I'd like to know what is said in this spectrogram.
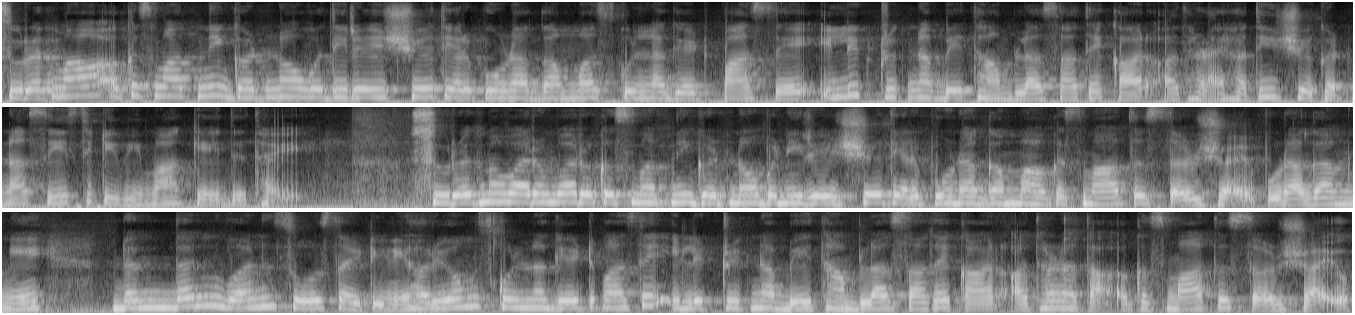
સુરતમાં અકસ્માતની ઘટનાઓ વધી રહી છે ત્યારે પૂર્ણા ગામમાં સ્કૂલના ગેટ પાસે ઇલેક્ટ્રિકના બે થાંભલા સાથે કાર અથડાઈ હતી જે ઘટના સીસીટીવીમાં કેદ થઈ. સુરતમાં વારંવાર અકસ્માતની ઘટનાઓ બની રહી છે. ત્યારે પૂર્ણા ગામમાં અકસ્માત સર્જાયો પૂર્ણા ગામની નંદનવન સોસાયટીની હરિઓમ સ્કૂલના ગેટ પાસે ઇલેક્ટ્રિકના બે થાંભલા સાથે કાર અથડાતા અકસ્માત સર્જાયો.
